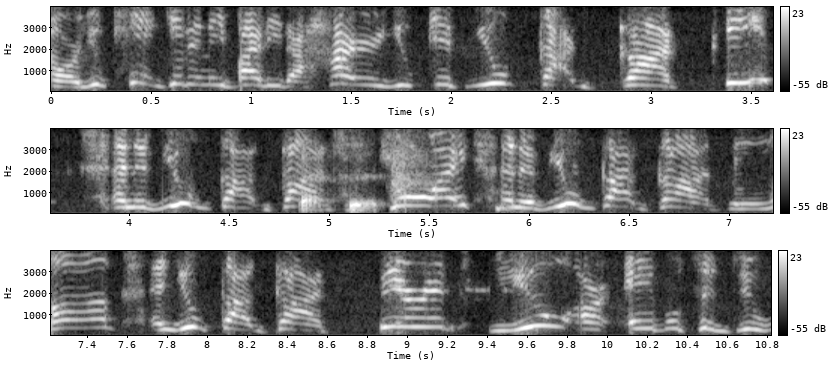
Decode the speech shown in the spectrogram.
or you can't get anybody to hire you, if you've got God's peace, and if you've got God's joy, and if you've got God's love, and you've got God's spirit, you are able to do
